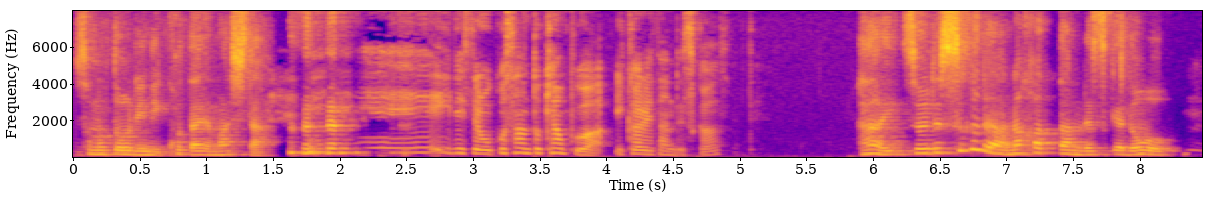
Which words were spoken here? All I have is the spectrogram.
その通りに答えました。えーいいですね。お子さんとキャンプは行かれたんですか？はい。それですぐではなかったんですけどうん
